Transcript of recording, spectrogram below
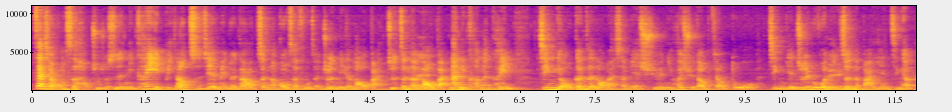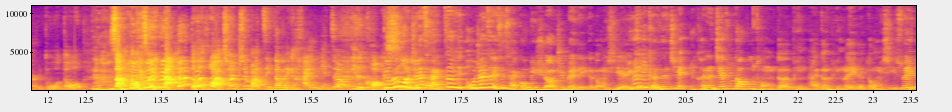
在小公司的好处就是，你可以比较直接面对到整个公司的负责人，就是你的老板，就是真的老板。那你可能可以精油跟着老板身边学，你会学到比较多经验。就是如果你真的把眼睛跟耳朵都张到最大的话，去去把自己当成一个海绵，这样一直狂吸。可是我觉得采这，我觉得这也是采购必须要具备的一个东西，因为你可能接可能接触到不同的品牌跟品类的东西，所以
